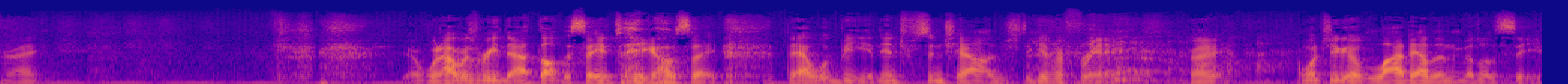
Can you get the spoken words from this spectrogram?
Right? When I was reading that, I thought the same thing. I was like, that would be an interesting challenge to give a friend, right? I want you to go lie down in the middle of the sea.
